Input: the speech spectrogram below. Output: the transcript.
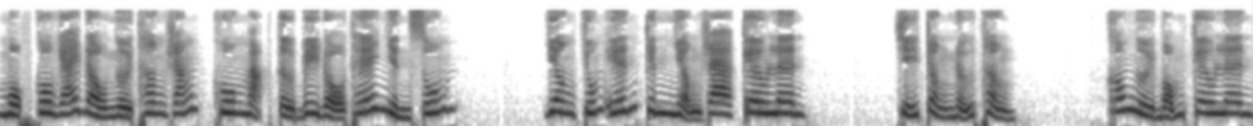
Một cô gái đầu người thân rắn, khuôn mặt từ bi độ thế nhìn xuống. Dân chúng Yến Kinh nhận ra kêu lên. Chỉ trần nữ thần. Có người bỗng kêu lên.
